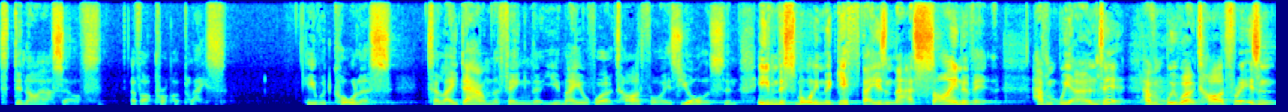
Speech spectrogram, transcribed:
to deny ourselves of our proper place. He would call us to lay down the thing that you may have worked hard for. It's yours. And even this morning, the gift day, isn't that a sign of it? Haven't we earned it? Haven't we worked hard for it? Isn't,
